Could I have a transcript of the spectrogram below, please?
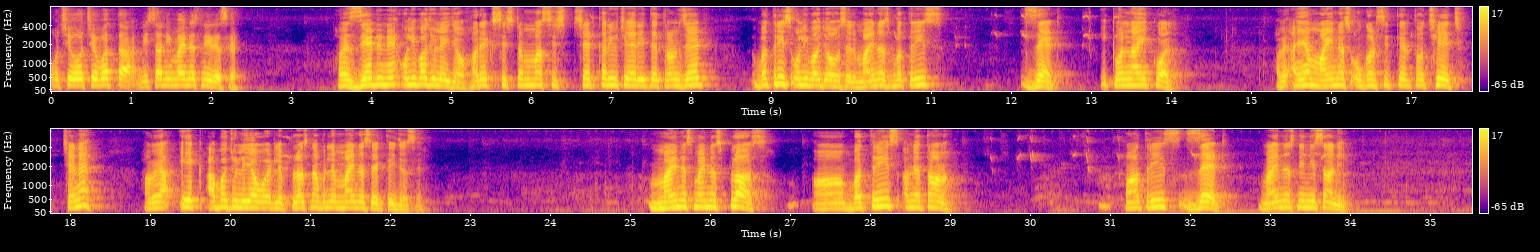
ઓછે ઓછે વધતા, નિશાની માઇનસની રહેશે. હવે ઝેડને ઓલી બાજુ લઈ જાઓ. હરેક સિસ્ટમમાં સેટ કર્યું છે એ રીતે ત્રણ ઝેડ બત્રીસ ઓલી બાજુ આવશે માઇનસ બત્રીસ ઝેડ ઇક્વલના ઇક્વલ હવે અહીંયા માઇનસ ઓગણસિત્તેર તો છે જ. છે ને? હવે આ એક આ બાજુ લઈ આવો એટલે પ્લસના બદલે માઇનસ એક થઈ જશે. માઇનસ માઇનસ પ્લસ બત્રીસ અને ત્રણ. પાંત્રીસ ઝેડ માઇનસની નિશાની.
